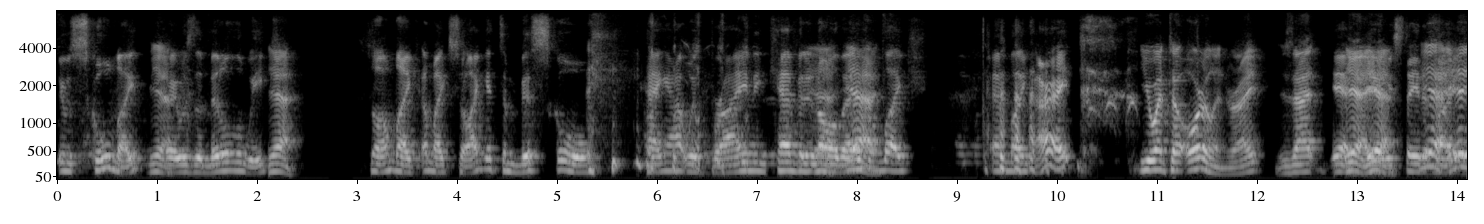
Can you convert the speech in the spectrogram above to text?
it was school night. Yeah. It was the middle of the week. yeah. So I'm like, I'm like, so I get to miss school, hang out with Brian and Kevin and Yeah, all that. yeah. I'm like, I'm like, all right. You went to Oreland, right? Is that Yeah, yeah, yeah, yeah. we stayed at yeah, my- yeah, yeah,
